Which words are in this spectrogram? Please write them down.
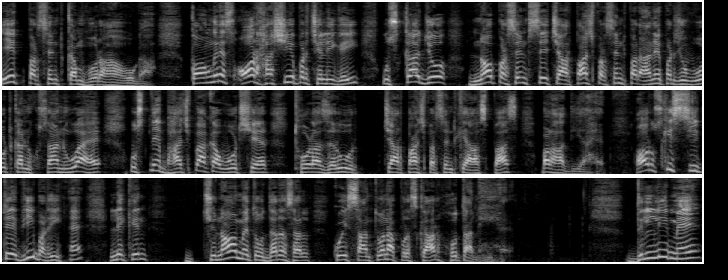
एक परसेंट कम हो रहा होगा। कांग्रेस और हाशिए पर चली गई। उसका जो नौ परसेंट से चार पाँच परसेंट पर आने पर जो वोट का नुकसान हुआ है, उसने भाजपा का वोट शेयर थोड़ा ज़रूर चार पाँच परसेंट के आसपास बढ़ा दिया है। और उसकी सीटें भी बढ़ी हैं, लेकिन चुनाव में तो दरअसल कोई सांत्वना पुरस्कार होता नहीं है। दिल्ली में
